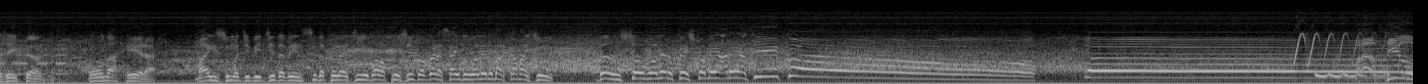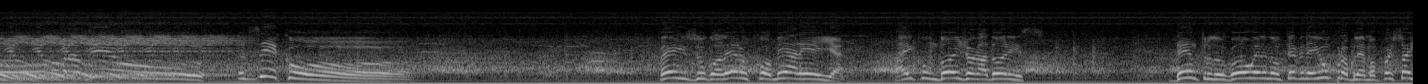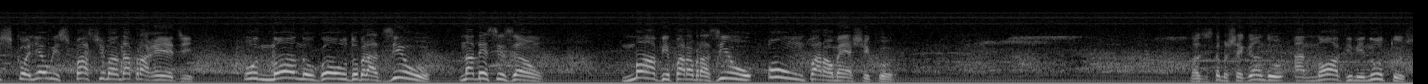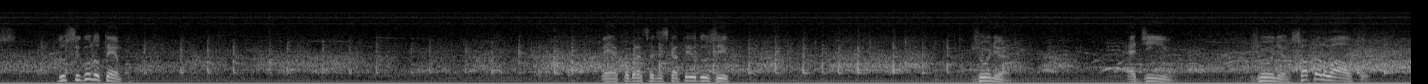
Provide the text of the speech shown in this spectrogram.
ajeitando com o Narreira. Mais uma dividida vencida pelo Edinho. Bola pro Zico. Agora é sair do goleiro e marcar mais um. Dançou o goleiro, fez com a meia-areia. Zico! Gol! Brasil! Brasil! Zico! Fez o goleiro comer areia. Aí com dois jogadores dentro do gol, ele não teve nenhum problema. Foi só escolher o espaço e mandar para a rede. O nono gol do Brasil na decisão. Nove para o Brasil, um para o México. Nós estamos chegando a nove minutos do segundo tempo. Vem a cobrança de escanteio do Zico. Júnior. Edinho. Júnior, só pelo alto.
